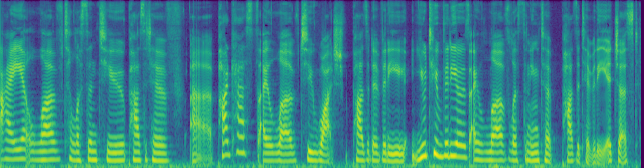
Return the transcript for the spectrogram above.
I love to listen to positive uh, podcasts. I love to watch positivity YouTube videos. I love listening to positivity. It just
